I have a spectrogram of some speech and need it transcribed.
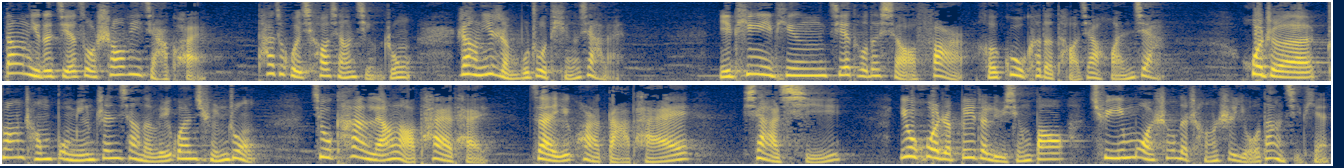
当你的节奏稍微加快，它就会敲响警钟，让你忍不住停下来。你听一听街头的小贩儿和顾客的讨价还价。或者装成不明真相的围观群众，就看两老太太在一块儿打牌、下棋；又或者背着旅行包去一陌生的城市游荡几天，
